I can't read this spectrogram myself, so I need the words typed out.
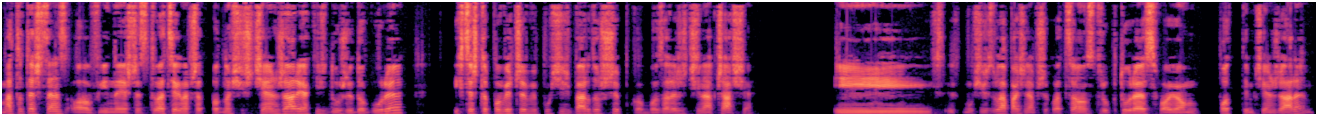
Ma to też sens o, w innej jeszcze sytuacji, jak na przykład podnosisz ciężar jakiś duży do góry i chcesz to powietrze wypuścić bardzo szybko, bo zależy ci na czasie. I musisz złapać na przykład całą strukturę swoją pod tym ciężarem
